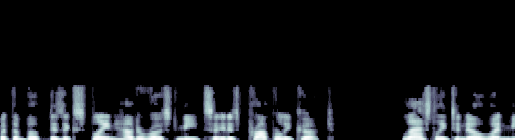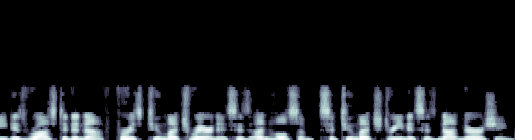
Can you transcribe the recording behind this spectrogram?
But the book does explain how to roast meat so it is properly cooked. Lastly to know when meat is roasted enough, for as too much rareness is unwholesome, so too much dryness is not nourishing.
